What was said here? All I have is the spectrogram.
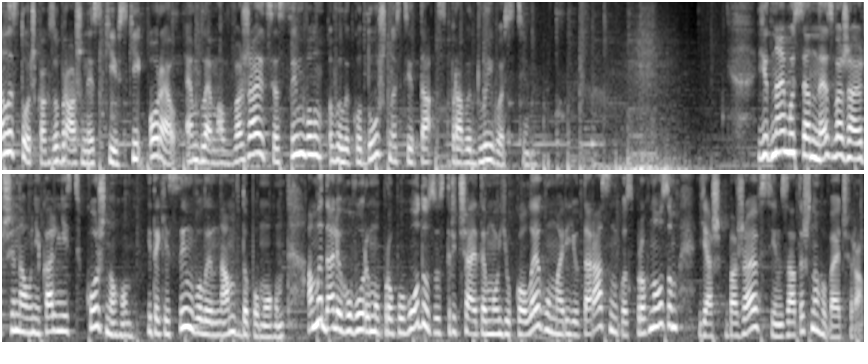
На листочках зображений скіфський орел. Емблема вважається символом великодушності та справедливості. Єднаймося, незважаючи на унікальність кожного, і такі символи нам в допомогу. А ми далі говоримо про погоду. Зустрічайте мою колегу Марію Тарасенко з прогнозом. Я ж бажаю всім затишного вечора.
